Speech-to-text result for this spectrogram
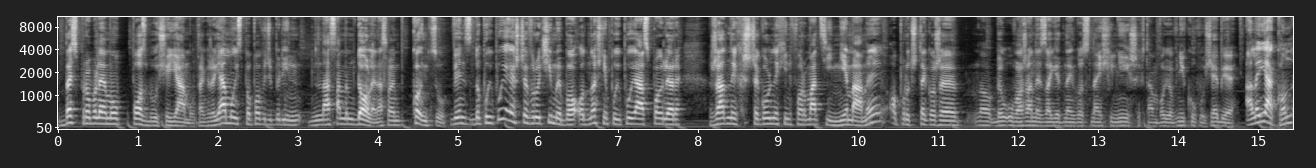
bez problemu pozbył się Jamu, także Jamu i Spopowicz byli na samym dole, na samym końcu. Więc do Pujpuja jeszcze wrócimy, bo odnośnie Pujpuja, spoiler, żadnych szczególnych informacji nie mamy, oprócz tego, że no, był uważany za jednego z najsilniejszych tam wojowników u siebie. Ale Jakon,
